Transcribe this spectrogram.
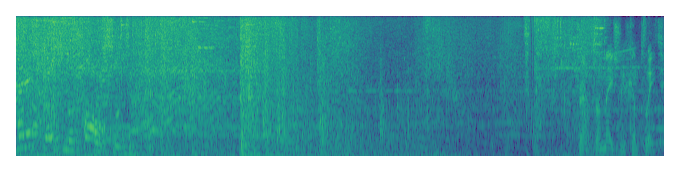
Turret plate will fall soon. Transformation complete.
